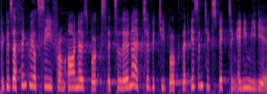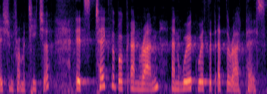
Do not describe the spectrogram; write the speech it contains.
Because I think we'll see from Arno's books, it's a learner activity book that isn't expecting any mediation from a teacher. It's take the book and run and work with it at the right pace.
